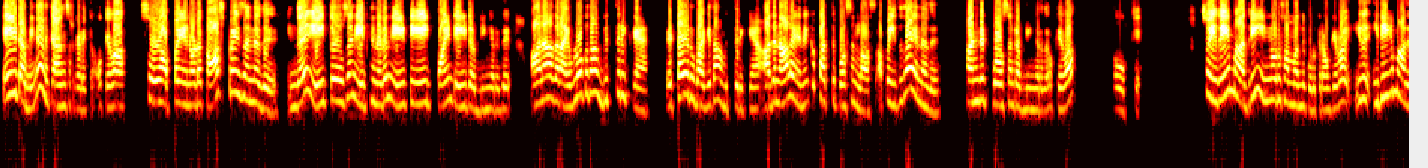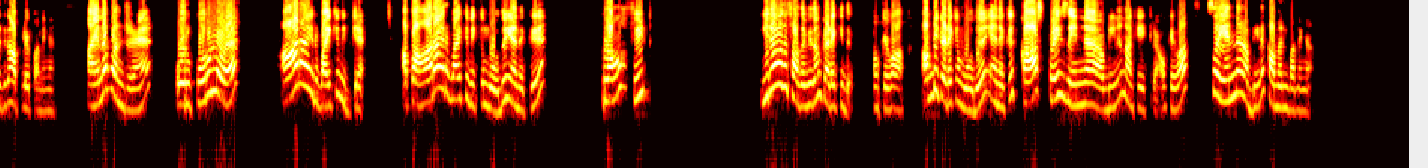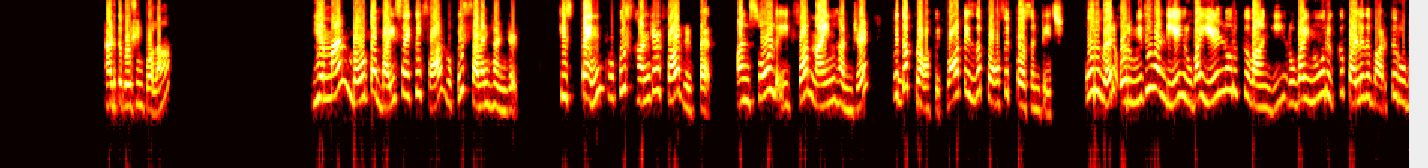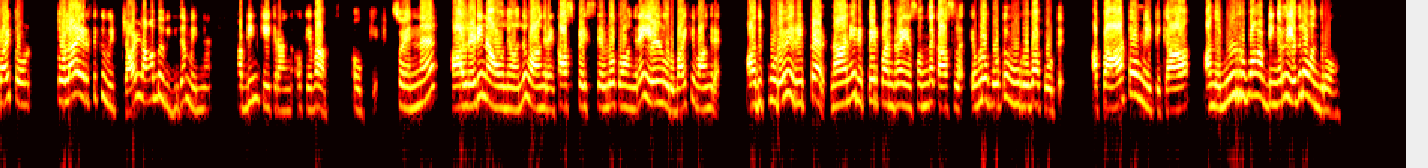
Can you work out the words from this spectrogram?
eight அப்படின்னு எனக்கு ஆன்சர் கிடைக்கும். ஓகேவா சோ அப்ப என்னோட காஸ்ட் பிரைஸ் என்னது? இந்த eight thousand eight hundred and eighty eight point eight அப்படிங்கிறது. ஆனா அதை நான் எவ்வளவுக்கு தான் வித்திருக்கேன். எட்டாயிரம் ரூபாய்க்கு தான் வித்திருக்கேன். அதனால எனக்கு பத்து பர்சன்ட் லாஸ் அப்ப இதுதான் என்னது? ஹண்ட்ரட் பர்சன்ட் அப்படிங்கிறது. ஓகேவா ஓகே சோ இதே மாதிரி இன்னொரு சம் வந்து கொடுக்குறேன். ஓகேவா இது இதே மாதிரி தான் அப்ளை பண்ணுங்க. நான் என்ன பண்றேன்? ஒரு பொருளோட ஆறாயிரம் ரூபாய்க்கு விற்கிறேன் அப்ப ஆறாயிரம் ரூபாய்க்கு விற்கும் போது எனக்கு ப்ராஃபிட் இருபது சதவீதம் கிடைக்குது ஓகேவா அப்படி கிடைக்கும் போது எனக்கு காஸ்ட் பிரைஸ் என்ன அப்படின்னு நான் கேட்கிறேன் ஓகேவா சோ என்ன அப்படின்னு கமெண்ட் பண்ணுங்க அடுத்த கொஸ்டின் போலாம் A man bought a bicycle for rupees 700. He spent rupees 100 for repair and sold it for 900 with the profit. What is the profit percentage? ஒருவர் ஒரு மிதிவண்டியை ரூபாய் எழுநூறுக்கு வாங்கி ரூபாய் நூறுக்கு பழுது பார்த்து ரூபாய் தொள்ளாயிரத்துக்கு விற்றால் லாப விகிதம் என்ன? அப்படின்னு கேக்குறாங்க. ஓகேவா ஓகே சோ என்ன? ஆல்ரெடி நான் உன்னை வந்து வாங்குறேன். காஸ்ட் பிரைஸ் எவ்வளவுக்கு வாங்குறேன்? எழுநூறு ரூபாய்க்கு வாங்குறேன். அது கூடவே ரிப்பேர் நானே ரிப்பேர் பண்றேன் என் சொந்த காசுல. எவ்வளவு போட்டு? நூறு ரூபாய் போட்டு. அப்ப ஆட்டோமேட்டிக்கா அந்த நூறு ரூபாய் அப்படிங்கறது எதுல வந்துரும்?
